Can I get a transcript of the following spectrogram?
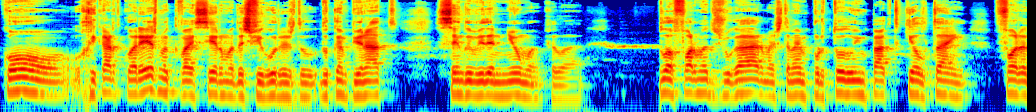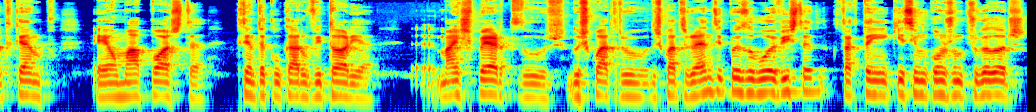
Com o Ricardo Quaresma, que vai ser uma das figuras do, do campeonato, sem dúvida nenhuma, pela, pela forma de jogar, mas também por todo o impacto que ele tem fora de campo. É uma aposta que tenta colocar o Vitória eh, mais perto dos, dos, quatro, dos quatro grandes e depois o Boa Vista, de facto tem aqui assim um conjunto de jogadores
